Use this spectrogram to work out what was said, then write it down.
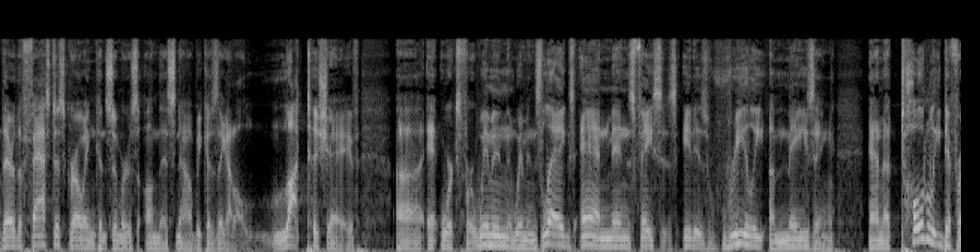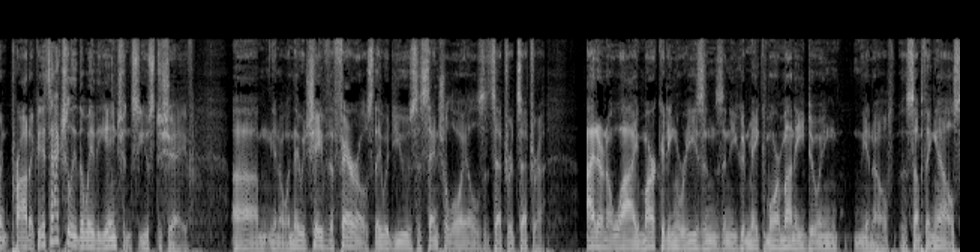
they're the fastest growing consumers on this now because they got a lot to shave. Uh, it works for women women's legs and men's faces. It is really amazing and a totally different product. It's actually the way the ancients used to shave. Um, you know, when they would shave the pharaohs, they would use essential oils, et cetera, et cetera. I don't know why, marketing reasons, and you could make more money doing, you know, something else.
